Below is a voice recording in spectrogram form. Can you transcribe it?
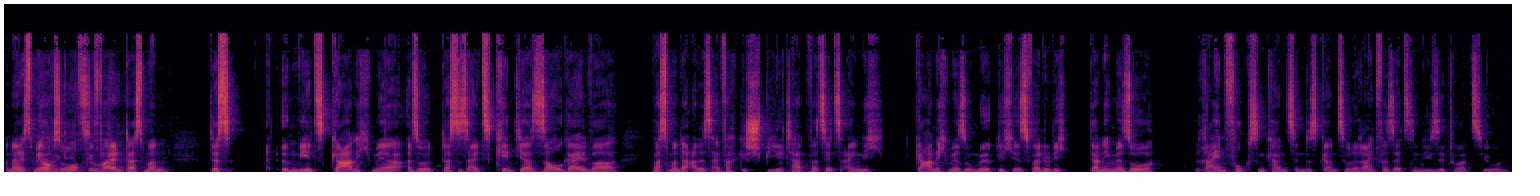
Und dann ist mir Ja, auch so geht so. aufgefallen, dass man das irgendwie jetzt gar nicht mehr, also dass es als Kind ja saugeil war, was man da alles einfach gespielt hat, was jetzt eigentlich gar nicht mehr so möglich ist, weil du dich da nicht mehr so reinfuchsen kannst in das Ganze oder reinversetzen in die Situation.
